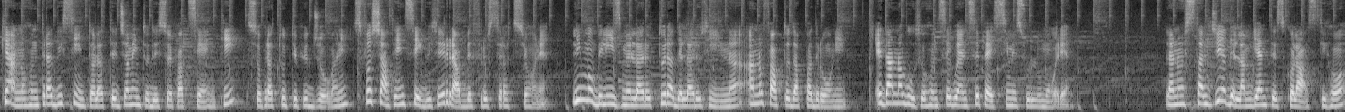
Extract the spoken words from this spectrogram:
che hanno contraddistinto l'atteggiamento dei suoi pazienti, soprattutto i più giovani, sfociate in seguito in rabbia e frustrazione. L'immobilismo e la rottura della routine hanno fatto da padroni ed hanno avuto conseguenze pessime sull'umore. La nostalgia dell'ambiente scolastico,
